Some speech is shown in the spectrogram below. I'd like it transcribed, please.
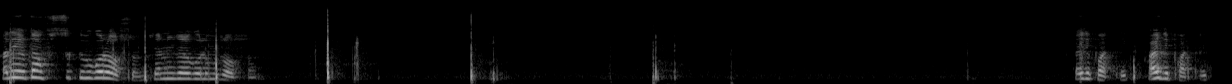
Hadi bir tane fıstıklı bir gol olsun. Senin güzel golümüz olsun. Haydi Patrick. Haydi Patrick.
